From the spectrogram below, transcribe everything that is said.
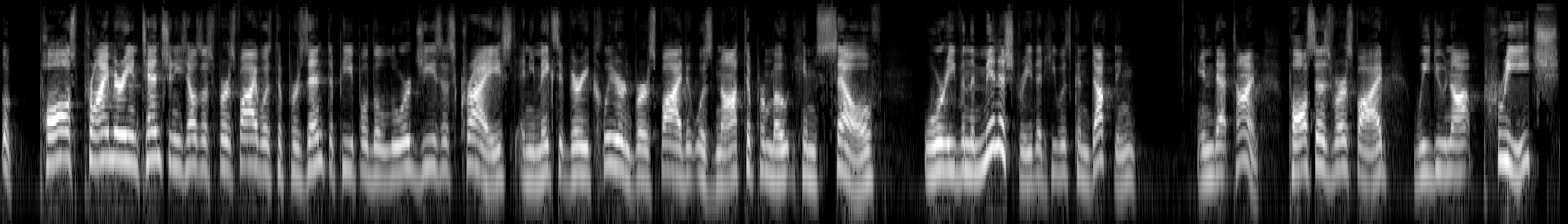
Look, Paul's primary intention, he tells us, verse 5, was to present to people the Lord Jesus Christ, and he makes it very clear in verse 5 it was not to promote himself or even the ministry that he was conducting in that time. Paul says, verse 5, we do not preach.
